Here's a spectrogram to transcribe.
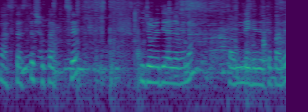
আস্তে আস্তে শুকাচ্ছে। জোরে দেওয়া যাবে না তাহলে লেগে যেতে পারে।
